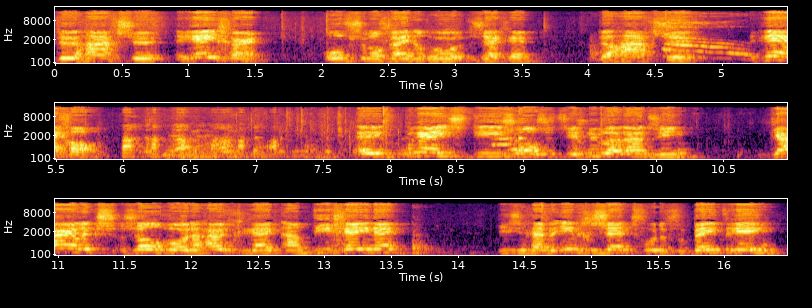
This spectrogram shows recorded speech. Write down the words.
de Haagse Reiger. Of zoals wij dat horen te zeggen, de Haagse Reiger. Een prijs die, zoals het zich nu laat aanzien, jaarlijks zal worden uitgereikt aan diegenen die zich hebben ingezet voor de verbetering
